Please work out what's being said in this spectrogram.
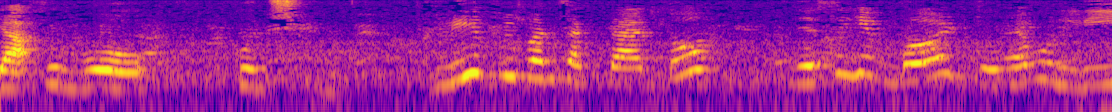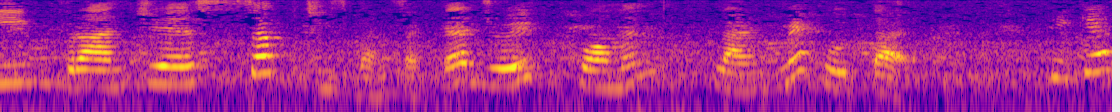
या फिर वो कुछ लीफ भी बन सकता है तो जैसे ये बर्ड जो है, वो लीफ ब्रांचेस सब चीज़ बन सकता है, जो एक कॉमन प्लांट में होता है। ठीक है?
